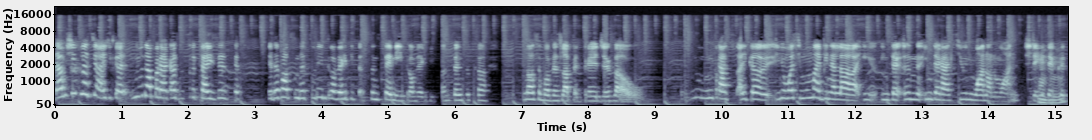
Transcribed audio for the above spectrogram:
Dar îmi și plăcea și că nu neapărat ca să socializez, că eu de fapt sunt destul de introvertită, sunt semi-introvertită, în sensul că nu o să mă vezi la petreceri sau nu, nu prea, adică eu mă simt mult mai bine la inter, în interacțiuni one-on-one, știi, mm-hmm. decât,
